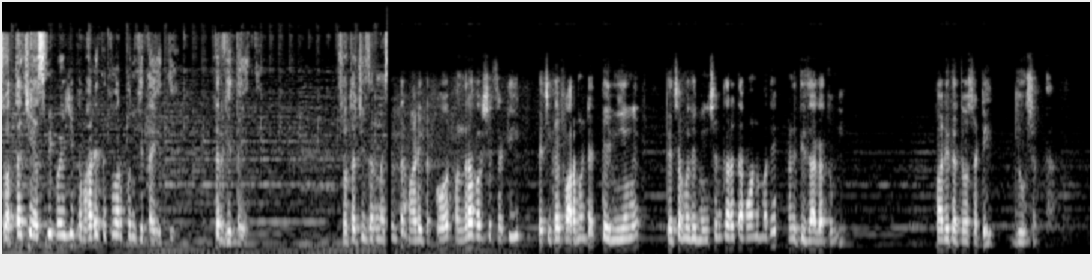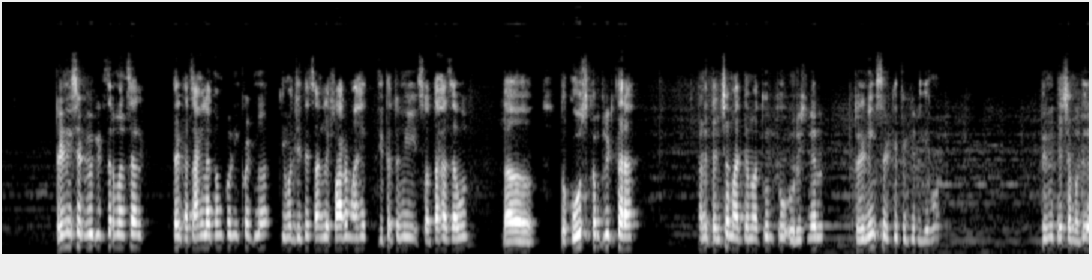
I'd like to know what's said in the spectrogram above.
स्वतःची असली पाहिजे का भाडेतत्वावर पण घेता येते? तर घेता येते. स्वतःची जर नसेल तर भाडेतत्वावर पंधरा वर्षासाठी त्याची काही फॉर्मॅट आहेत काही नियम आहेत त्याच्यामध्ये मेन्शन करा त्या बॉन्डमध्ये आणि ती जागा तुम्ही भाडेतत्वासाठी घेऊ शकता. ट्रेनिंग सर्टिफिकेट जर म्हणसाल तर का चांगल्या कंपनीकडनं किंवा जिथे चांगले फार्म आहेत तिथे तुम्ही स्वतः जाऊन तो कोर्स कंप्लीट करा. आणि त्यांच्या माध्यमातून तो ओरिजिनल ट्रेनिंग सर्टिफिकेट घेऊन तुम्ही त्याच्यामध्ये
